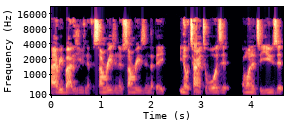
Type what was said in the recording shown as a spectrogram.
Uh, everybody's using it for some reason. There's some reason that they, you know, turn towards it and wanted to use it.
